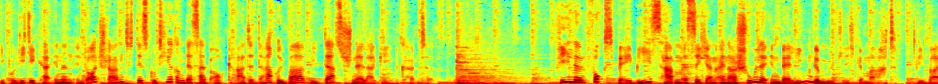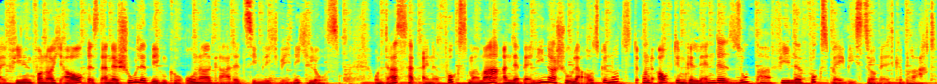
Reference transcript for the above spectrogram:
Die PolitikerInnen in Deutschland diskutieren deshalb auch gerade darüber, wie das schneller gehen könnte. Viele Fuchsbabys haben es sich an einer Schule in Berlin gemütlich gemacht. Wie bei vielen von euch auch, ist an der Schule wegen Corona gerade ziemlich wenig los. Und das hat eine Fuchsmama an der Berliner Schule ausgenutzt und auf dem Gelände super viele Fuchsbabys zur Welt gebracht.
